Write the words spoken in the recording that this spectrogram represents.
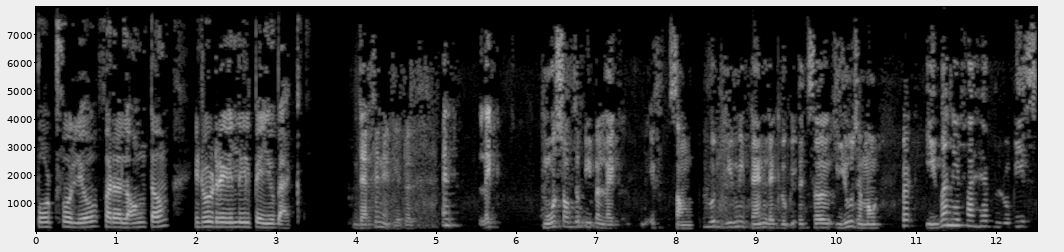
portfolio for a long term, it would really pay you back. Definitely it will. And like most of the people, like if someone would give me 10 lakh rupees, it's a huge amount. But even if I have rupees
